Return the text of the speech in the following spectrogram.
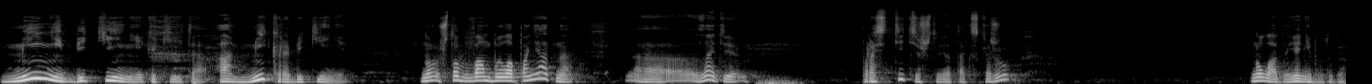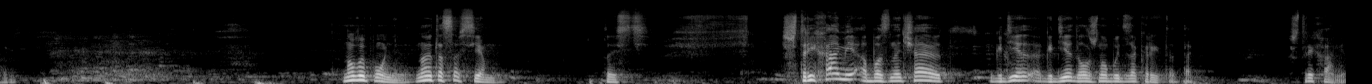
мини-бикини какие-то, а микро-бикини. Но чтобы вам было понятно, а, знаете, простите, что я так скажу, ну ладно, я не буду говорить. Ну вы поняли. Но это совсем. То есть штрихами обозначают, где, где должно быть закрыто. Так, штрихами.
